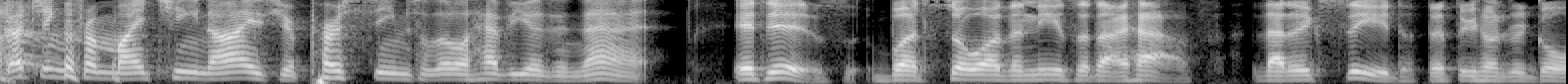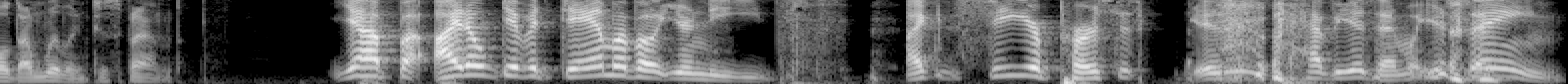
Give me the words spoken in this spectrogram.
Judging from my keen eyes, your purse seems a little heavier than that. it is, but so are the needs that I have, that exceed the 300 gold I'm willing to spend. Yeah, but I don't give a damn about your needs. I can see your purse is, is heavier than what you're saying.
